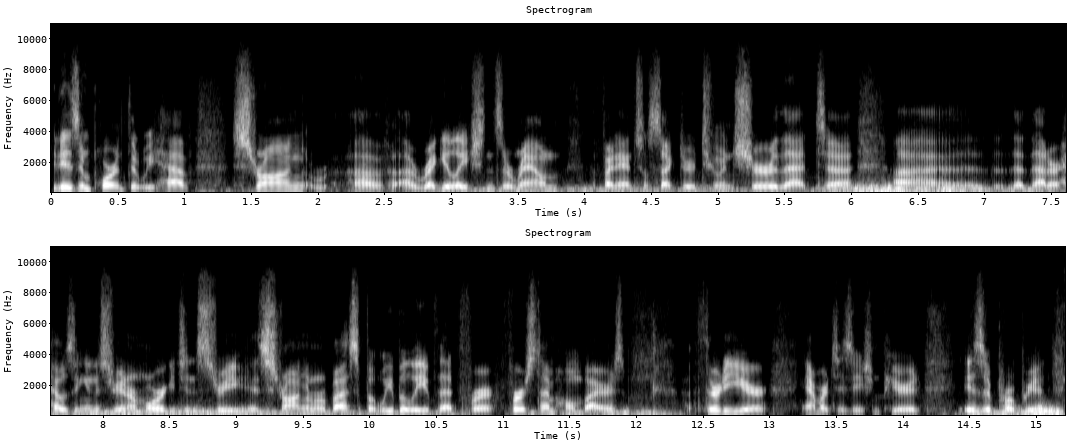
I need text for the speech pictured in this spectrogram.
It is important that we have strong uh, uh, regulations around the financial sector to ensure that, uh, uh, that, that our housing industry and our mortgage industry is strong and robust. But we believe that for first-time homebuyers, a 30-year amortization period is appropriate.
